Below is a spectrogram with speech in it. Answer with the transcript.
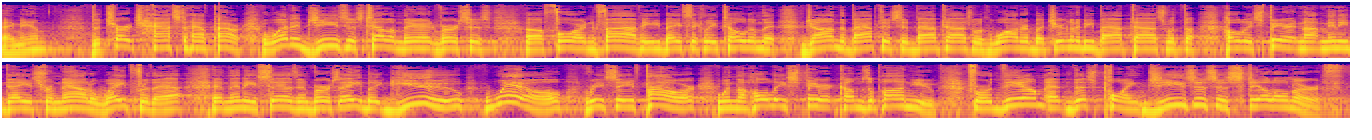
Amen. The church has to have power. What did Jesus tell them there at verses uh, 4 and 5? He basically told them that John the Baptist had baptized with water, but you're going to be baptized with the Holy Spirit not many days from now to wait for that. And then he says in verse 8, But you will receive power when the Holy Spirit comes upon you. For them at this point, Jesus is still on earth.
